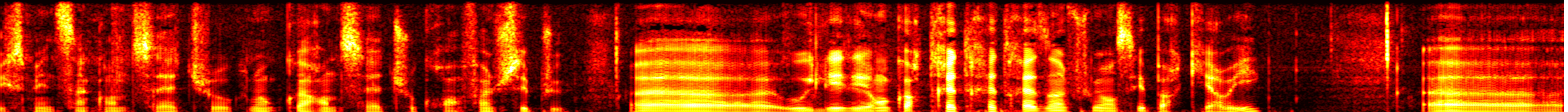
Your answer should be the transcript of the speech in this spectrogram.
X-Men 57, je- non 47, je crois, enfin je sais plus, euh, où il est encore très très très influencé par Kirby, euh,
